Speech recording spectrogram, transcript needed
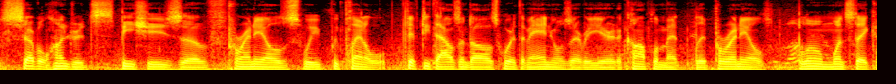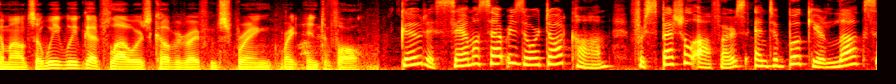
several hundred species of perennials. We, we plant $50,000 worth of annuals every year to complement the perennial bloom once they come out. So we, we've got flowers covered right from spring right into fall. Go to samosetresort.com for special offers and to book your Luxe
